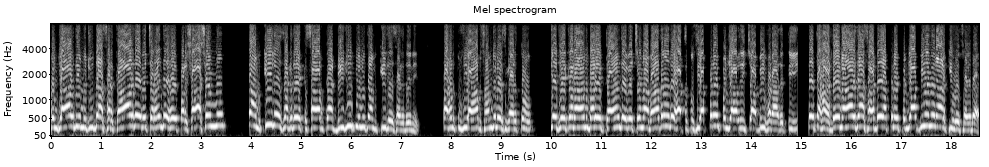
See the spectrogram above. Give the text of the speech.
ਪੰਜਾਬ ਦੀ ਮੌਜੂਦਾ ਸਰਕਾਰ ਦੇ ਵਿੱਚ ਰਹਿੰਦੇ ਹੋਏ ਪ੍ਰਸ਼ਾਸਨ ਨੂੰ ਧਮਕੀ ਦੇ ਸਕਦੇ, ਇੱਕ ਸਾਬਕਾ ਡੀਜੀਪੀ ਨੂੰ ਧਮਕੀ ਦੇ ਸਕਦੇ ਨੇ। ਤਾਂ ਹੁਣ ਤੁਸੀਂ ਆਪ ਸਮਝ ਲਓ ਇਸ ਗੱਲ ਤੋਂ ਕਿ ਜੇਕਰ ਆਉਣ ਵਾਲੇ ਟਾਈਮ ਦੇ ਵਿੱਚ ਇਹਨਾਂ ਬਾਦਲਾਂ ਦੇ ਹੱਥ ਤੁਸੀਂ ਆਪਣੇ ਪੰਜਾਬ ਦੀ ਚਾਬੀ ਫੜਾ ਦਿੱਤੀ, ਤੇ ਤੁਹਾਡੇ ਨਾਲ ਜਾਂ ਸਾਡੇ ਆਪਣੇ ਪੰਜਾਬੀਆਂ ਦੇ ਨਾਲ ਕੀ ਹੋ ਸਕਦਾ?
